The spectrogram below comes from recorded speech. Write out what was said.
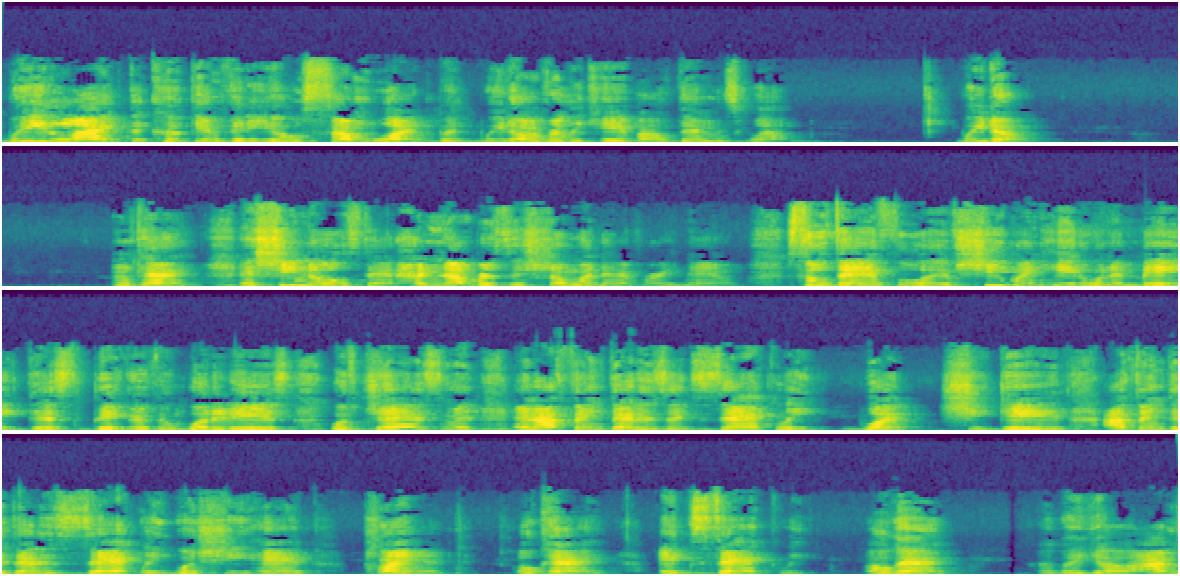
We like the cooking videos somewhat, but we don't really care about them as well. We don't. Okay. And she knows that. Her numbers is showing that right now. So therefore, if she went ahead on and made this bigger than what it is with Jasmine, and I think that is exactly what she did. I think that that is exactly what she had planned. Okay. Exactly. Okay. But y'all, I'm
